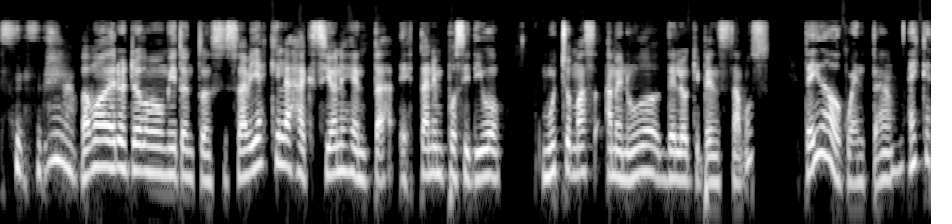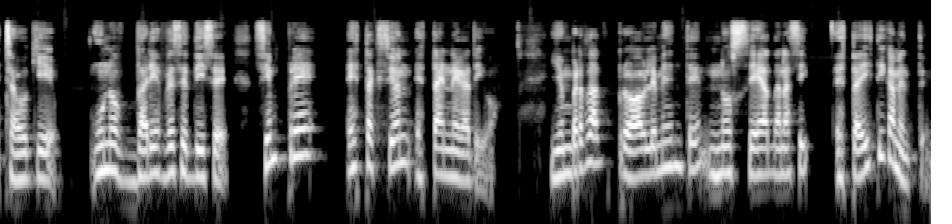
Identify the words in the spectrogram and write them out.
Vamos a ver otro mito entonces. ¿Sabías que las acciones están en positivo mucho más a menudo de lo que pensamos? ¿Te has dado cuenta? ¿Hay cachado que uno varias veces dice, siempre esta acción está en negativo? Y en verdad probablemente no sea tan así. Estadísticamente,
